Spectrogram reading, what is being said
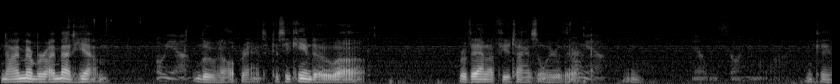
Now I remember I met him, Oh yeah. Lou Helebrant, because he came to uh, Ravenna a few times when we were there. Oh yeah. Mm. Yeah, we saw him a lot. Okay,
